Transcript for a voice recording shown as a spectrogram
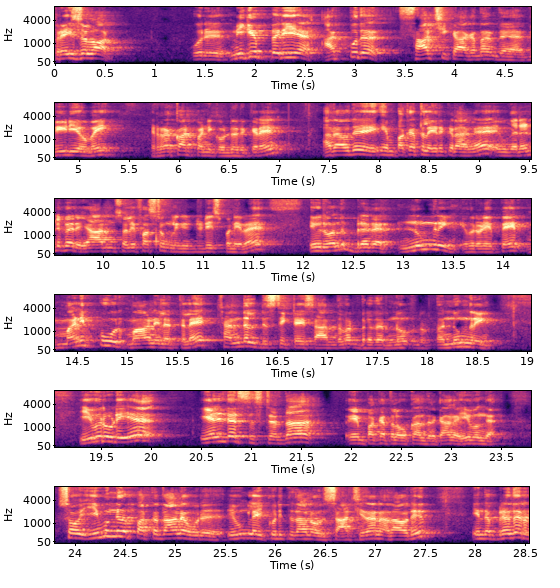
பிரைசலாட் ஒரு மிகப்பெரிய அற்புத சாட்சிக்காக தான் இந்த வீடியோவை ரெக்கார்ட் பண்ணி கொண்டு இருக்கிறேன் அதாவது என் பக்கத்தில் இருக்கிறாங்க. இவங்க ரெண்டு பேர் யாருன்னு சொல்லி ஃபர்ஸ்ட் உங்களுக்கு இன்ட்ரடியூஸ் பண்ணிடுறேன். இவர் வந்து பிரதர் நுங்ரிங் இவருடைய பேர் மணிப்பூர் மாநிலத்தில் சண்டல் டிஸ்ட்ரிக்டை சார்ந்தவர் பிரதர் நு நுங்ரிங் இவருடைய எல்டர் சிஸ்டர் தான் என் பக்கத்தில் உட்காந்துருக்காங்க இவங்க. ஸோ இவங்களை பார்த்ததான ஒரு இவங்களை குறித்ததான ஒரு சாட்சி தான். அதாவது இந்த பிரதர்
